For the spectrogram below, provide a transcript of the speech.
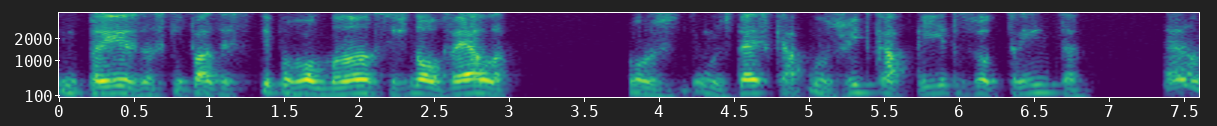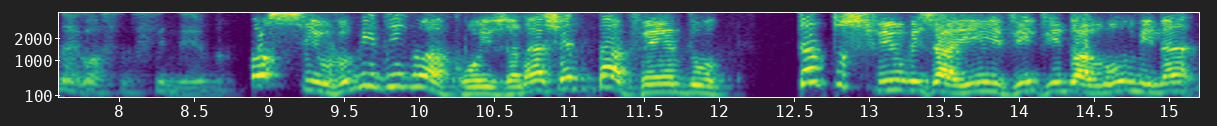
empresas que fazem esse tipo de romances, novela, uns, uns 10, uns 20 capítulos ou 30. Era um negócio de cinema. Ô Silvio, me diga uma coisa, né? A gente está vendo tantos filmes aí vindo a lume, né?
